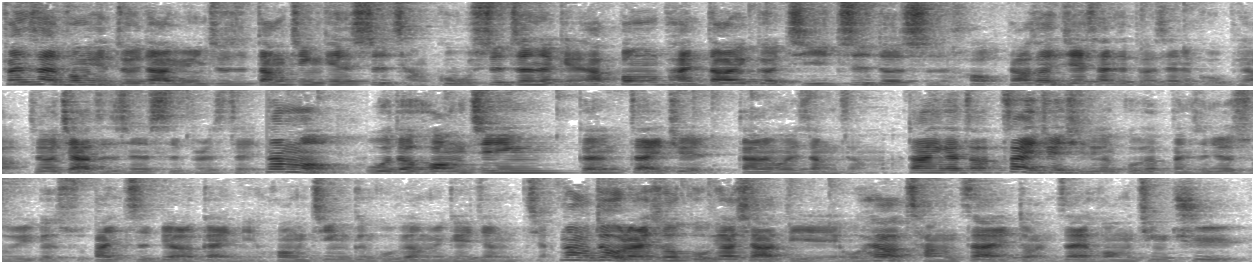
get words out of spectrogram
分散风险最大原因就是当今天市场股市真的给它崩盘到一个极致的时候，比方说你今天三十 percent 的股票，最后价值剩十 percent，那么我的黄金跟债券当然会上涨嘛。大家应该知道，债券其实跟股票本身就属于一个反指标的概念，黄金跟股票我们可以这样讲。那么对我来说，股票下跌，我还要长债、短债、黄金去。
